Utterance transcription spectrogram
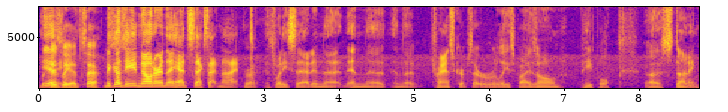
because Yeah. they had sex. because he had known her and they had sex that night. Right. That's what he said in the in the in the transcripts that were released by his own people. Uh, stunning.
